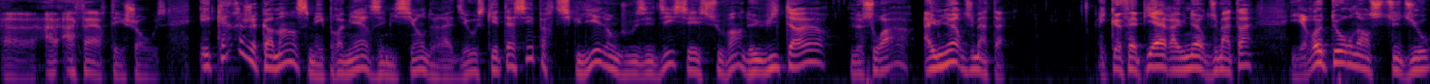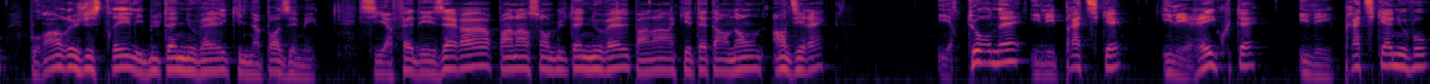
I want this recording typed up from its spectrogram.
à, faire tes choses. Et quand je commence mes premières émissions de radio, ce qui est assez particulier, donc je vous ai dit, c'est souvent de 8 heures le soir à 1 heure du matin. Et que fait Pierre à 1 heure du matin? Il retourne en studio pour enregistrer les bulletins de nouvelles qu'il n'a pas aimés. S'il a fait des erreurs pendant son bulletin de nouvelles, pendant qu'il était en ondes, en direct, il retournait, il les pratiquait, il les réécoutait, il les pratiquait à nouveau.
